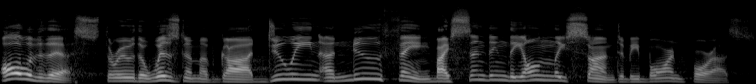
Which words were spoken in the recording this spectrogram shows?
All of this through the wisdom of God, doing a new thing by sending the only Son to be born for us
